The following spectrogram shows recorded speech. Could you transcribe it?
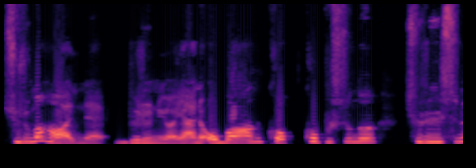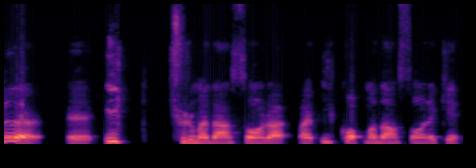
çürüme haline bürünüyor. Yani o bağın kop kopuşunu, çürüyüşünü de e, ilk çürümeden sonra, ilk kopmadan sonraki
